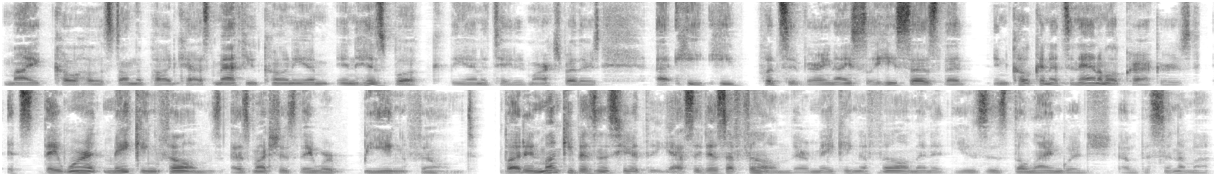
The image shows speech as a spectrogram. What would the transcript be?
My co-host on the podcast, Matthew Coniam, in his book, The Annotated Marx Brothers, uh, he, he puts it very nicely. He says that in Cocoanuts and Animal Crackers, it's, they weren't making films as much as they were being filmed. But in Monkey Business here, yes, it is a film. They're making a film and it uses the language of the cinema.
